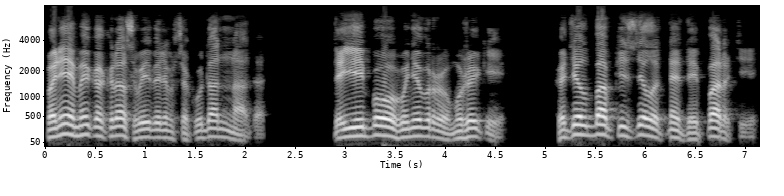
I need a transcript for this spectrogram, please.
По ней мы как раз выберемся куда надо. Да ей-богу, не вру, мужики. Хотел бабки сделать на этой партии.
